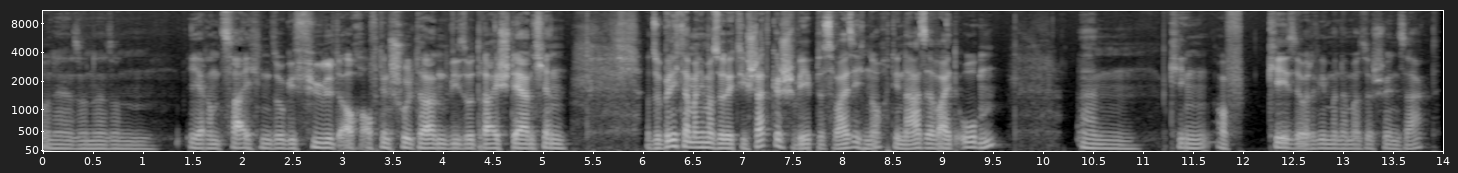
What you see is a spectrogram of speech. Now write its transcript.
so eine, so eine, so ein Ehrenzeichen, so gefühlt auch auf den Schultern wie so drei Sternchen. Also bin ich da manchmal so durch die Stadt geschwebt, das weiß ich noch, die Nase weit oben. Ähm, King of Käse oder wie man da mal so schön sagt.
